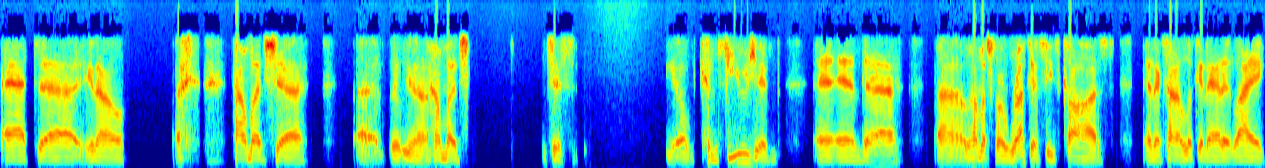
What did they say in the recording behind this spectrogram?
at you know how much uh, you know how much just you know confusion and, and uh, uh, how much of a ruckus he's caused, and they're kind of looking at it like,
